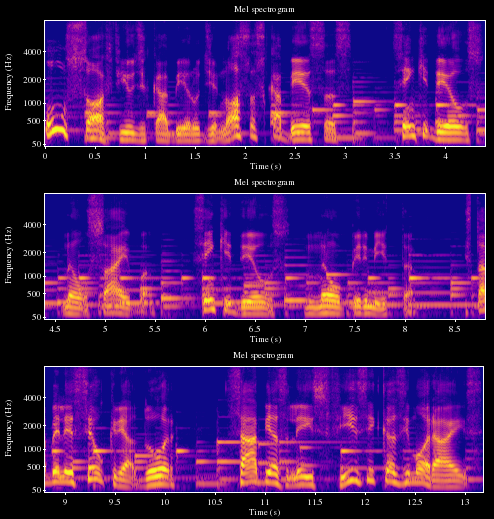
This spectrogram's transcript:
um só fio de cabelo de nossas cabeças sem que Deus não o saiba, sem que Deus não o permita. Estabeleceu o Criador, sabe as leis físicas e morais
